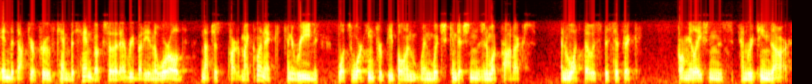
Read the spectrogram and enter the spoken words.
in the doctor-approved cannabis handbook so that everybody in the world, not just part of my clinic, can read what's working for people and, and which conditions and what products and what those specific formulations and routines are.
